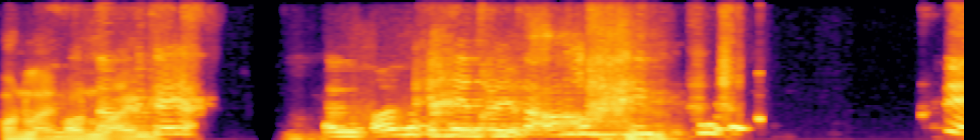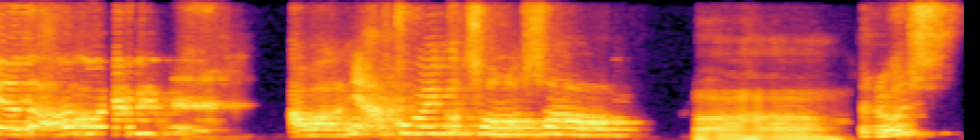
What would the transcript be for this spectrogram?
Online. online. Tapi kayak And on eh, ternyata online. ternyata online. Awalnya aku mau ikut solo song. Heeh, heeh. Terus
